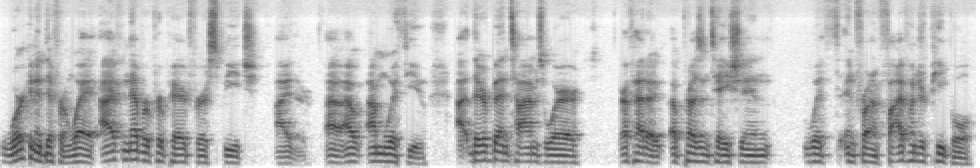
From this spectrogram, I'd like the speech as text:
work in a different way. I've never prepared for a speech either. I, am with you. I, there have been times where I've had a, a, presentation with in front of 500 people,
